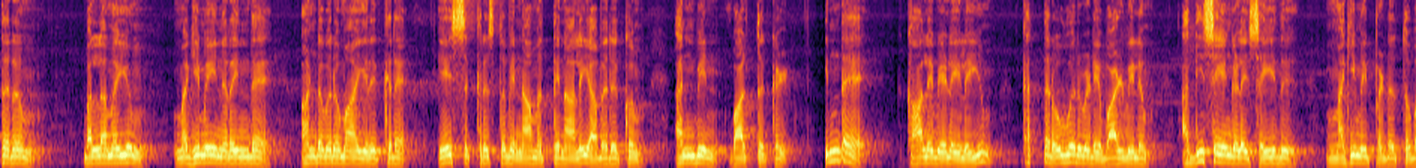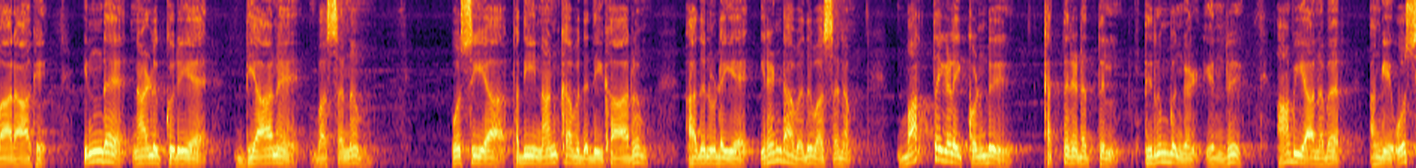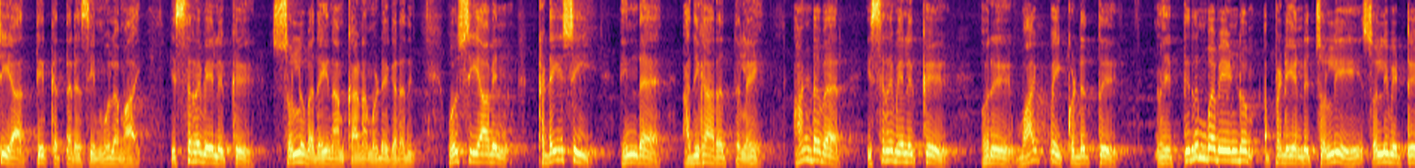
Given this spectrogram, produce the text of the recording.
கர்த்தரும் வல்லமையும் மகிமை நிறைந்த ஆண்டவருமாயிருக்கிற இயேசு கிறிஸ்துவின் நாமத்தினாலே அவருக்கும் அன்பின் வாழ்த்துக்கள். இந்த காலை வேளையிலேயும் கத்தர் ஒவ்வொருவருடைய வாழ்விலும் அதிசயங்களை செய்து மகிமைப்படுத்துவாராக. இந்த நாளுக்குரிய தியான வசனம் ஓசியா பதினான்காவது அதிகாரம் அதனுடைய இரண்டாவது வசனம் வார்த்தைகளை கொண்டு கத்தரிடத்தில் திரும்புங்கள் என்று ஆவியானவர் அங்கே ஓசியா தீர்க்கத்தரசின் மூலமாய் இஸ்ரவேலுக்கு சொல்லுவதை நாம் காண முடிகிறது ஓசியாவின் கடைசி இந்த அதிகாரத்திலே ஆண்டவர் இஸ்ரவேலுக்கு ஒரு வாய்ப்பை கொடுத்து திரும்ப வேண்டும் அப்படி என்று சொல்லி சொல்லிவிட்டு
